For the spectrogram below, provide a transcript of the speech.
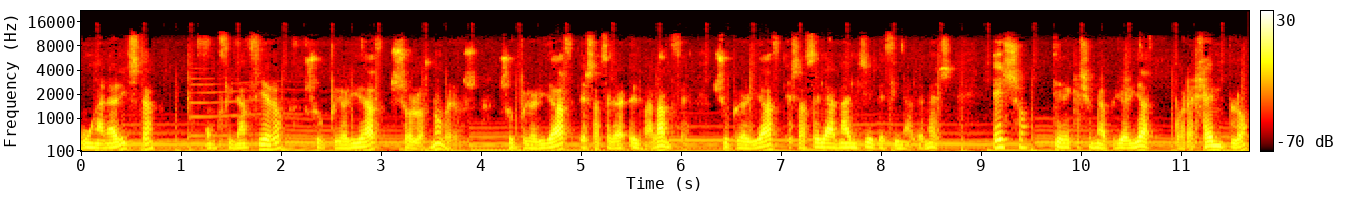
Un analista, un financiero, su prioridad son los números. Su prioridad es hacer el balance. Su prioridad es hacer el análisis de final de mes. Eso tiene que ser una prioridad. Por ejemplo,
